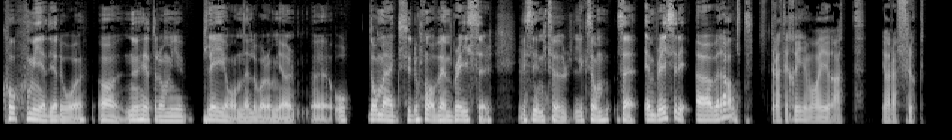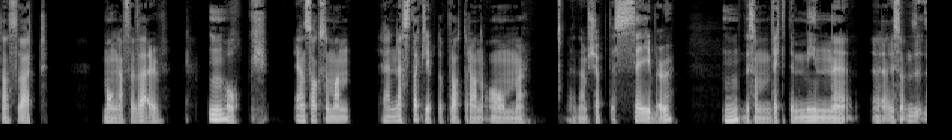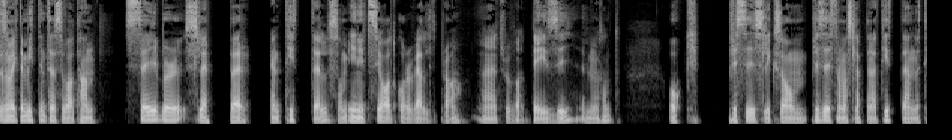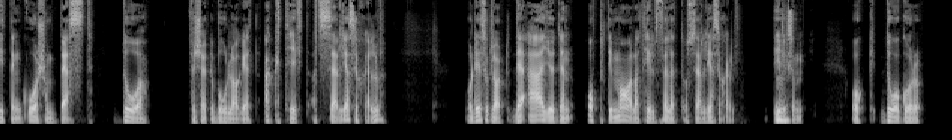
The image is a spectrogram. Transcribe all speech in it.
Koch Media då, ja, nu heter de ju Playon eller vad de gör. Eh, och de ägs ju då av Embracer mm. i sin tur. Liksom, så här, Embracer är överallt. Strategin var ju att göra fruktansvärt många förvärv. Mm. Och en sak som man, nästa klipp, då pratar han om när de köpte Saber. Mm. Det, som väckte min, eh, det, som, det som väckte mitt intresse var att han, Saber släpper en titel som initialt går väldigt bra. Eh, jag tror det var Daisy eller något sånt. Och precis, liksom, precis när de har släppt den här titeln, när titeln går som bäst, då försöker bolaget aktivt att sälja sig själv. Och det är såklart, det är ju den optimala tillfället att sälja sig själv. Mm. liksom, och då, går,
